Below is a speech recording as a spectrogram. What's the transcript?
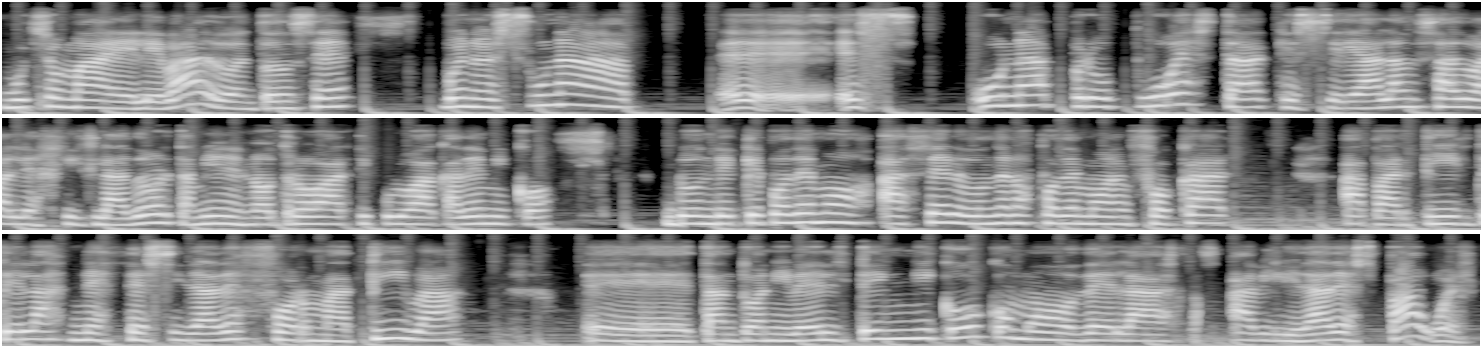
mucho más elevado. Entonces, bueno, es una, eh, es una propuesta que se ha lanzado al legislador también en otros artículos académicos, donde qué podemos hacer o dónde nos podemos enfocar a partir de las necesidades formativas, eh, tanto a nivel técnico como de las habilidades power,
